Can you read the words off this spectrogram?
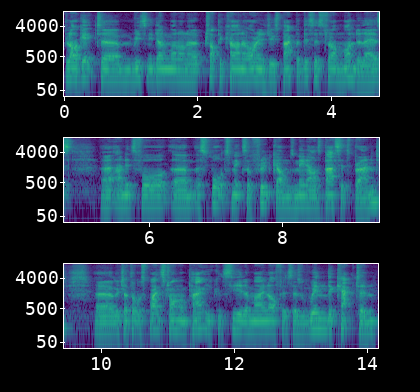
blog it. Um, recently done one on a Tropicana orange juice pack but this is from Mondelez uh, and it's for um, a sports mix of fruit gums, Maynard's Bassett's brand, uh, which I thought was quite strong on pack. You can see it a mile off. It says, "Win the captain,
